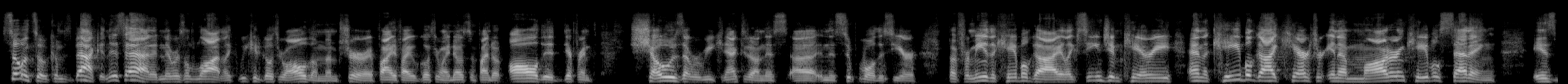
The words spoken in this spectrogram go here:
So and so comes back in this ad, and there was a lot. Like we could go through all of them. I'm sure if I if I go through my notes and find out all the different shows that were reconnected on this uh, in the Super Bowl this year. But for me, the Cable Guy, like seeing Jim Carrey and the Cable Guy character in a modern cable setting is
